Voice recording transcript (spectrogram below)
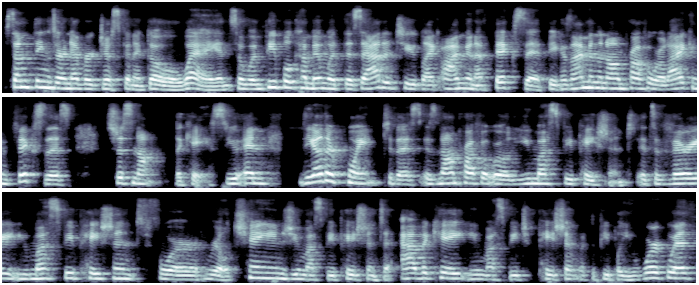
some things are never just going to go away. And so when people come in with this attitude, like, I'm going to fix it because I'm in the nonprofit world, I can fix this, it's just not the case. You and the other point to this is nonprofit world, you must be patient. It's a very, you must be patient for real change. You must be patient to advocate. You must be patient with the people you work with.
